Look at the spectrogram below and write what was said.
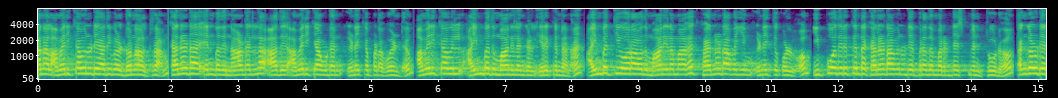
ஆனால் அமெரிக்காவினுடைய அதிபர் டொனால்டு டிரம்ப் கனடா என்பது நாடல்ல அது அமெரிக்காவுடன் இணைக்கப்பட வேண்டும். அமெரிக்காவில் ஐம்பது மாநிலங்கள் இருக்கின்றன. ஐம்பத்தி ஓராவது மாநிலமாக கனடாவையும் இணைத்துக் கொள்வோம். இப்போது இருக்கின்ற கனடாவினுடைய பிரதமர் டெஸ்மென் ட்ரூடோ தங்களுடைய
